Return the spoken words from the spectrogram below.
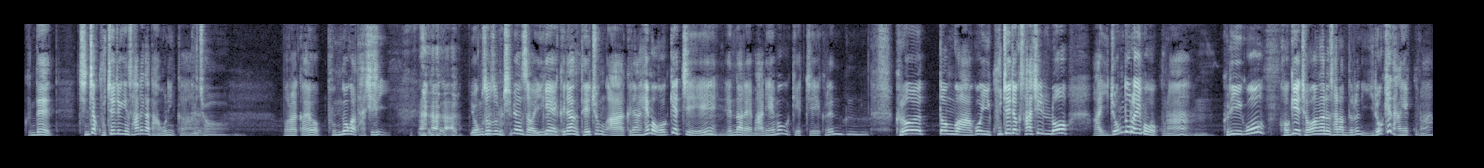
근데 진짜 구체적인 사례가 나오니까 그렇죠. 뭐랄까요? 분노가 다시 용서숨 치면서 이게 그냥 대충 아 그냥 해 먹었겠지. 옛날에 많이 해 먹었겠지. 그런 그랬던 거하고 이 구체적 사실로 아 이 정도로 해 먹었구나. 음. 그리고 거기에 저항하는 사람들은 이렇게 당했구나.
